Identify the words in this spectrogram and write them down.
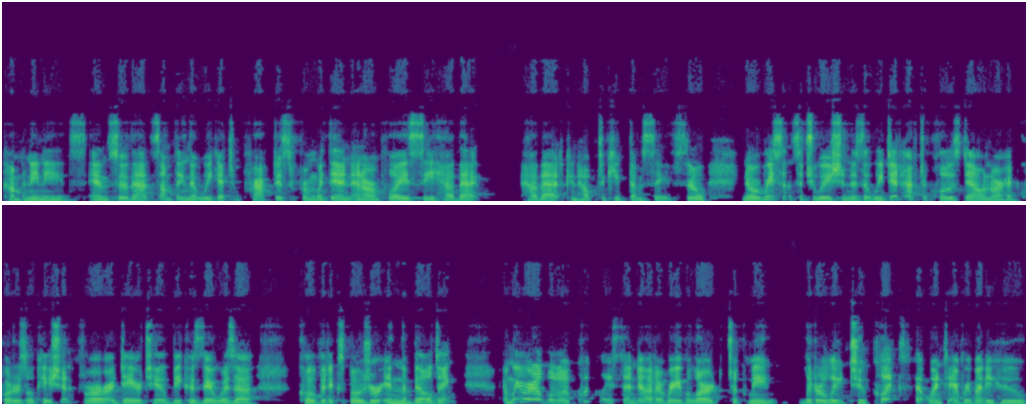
company needs, and so that's something that we get to practice from within, and our employees see how that how that can help to keep them safe. So, you know, a recent situation is that we did have to close down our headquarters location for a day or two because there was a COVID exposure in the building. And we were able to quickly send out a rave alert. It took me literally two clicks that went to everybody who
